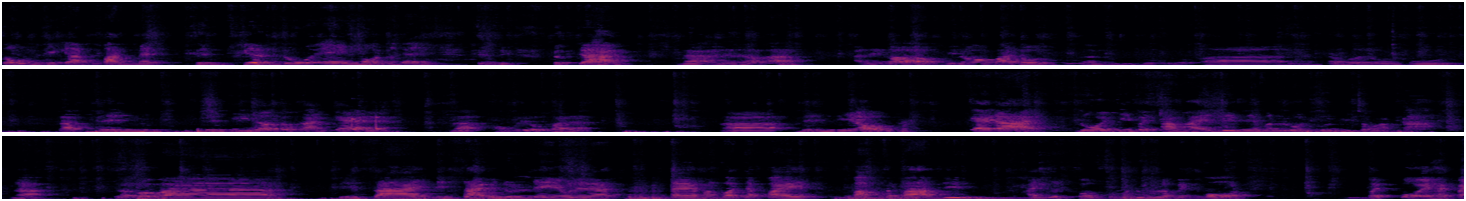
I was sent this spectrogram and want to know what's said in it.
สมวิธีการปั้นเม็ดขึ้นเครื่องดูเองหมดเลยทุกอย่างนะอันนี้ครับอะ อันนี้ก็พี่น้องบ้านโนนอ่อ่าอำเภอโนนทูลกับดินดินที่เราต้องการแก้เนี่ยนะของประโยชน์เขาเนี่ยอ่าดินเหนียวแก้ได้ โดยที่ไปทำให้ดินเนี่ยมันร่วนซุยมีช่องอากาศนะแล้วก็มาดินทรายดินทรายเป็นดินเลวเลยนะ แต่มันก็จะไปปรับสภาพดิน ให้เกิดความสมดุลแล้วไปกอด ไม่ปล่อยให้ไป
